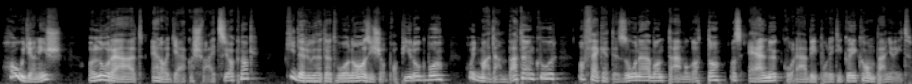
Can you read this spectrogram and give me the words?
Ha ugyanis a Loreált eladják a svájciaknak, kiderülhetett volna az is a papírokból, hogy Madame Batancourt a fekete zónában támogatta az elnök korábbi politikai kampányait.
